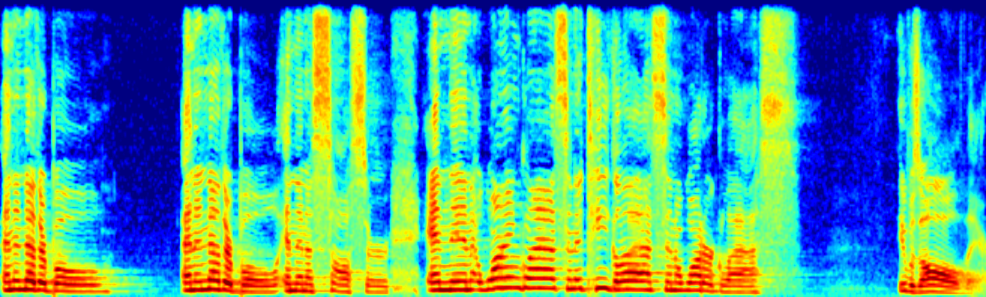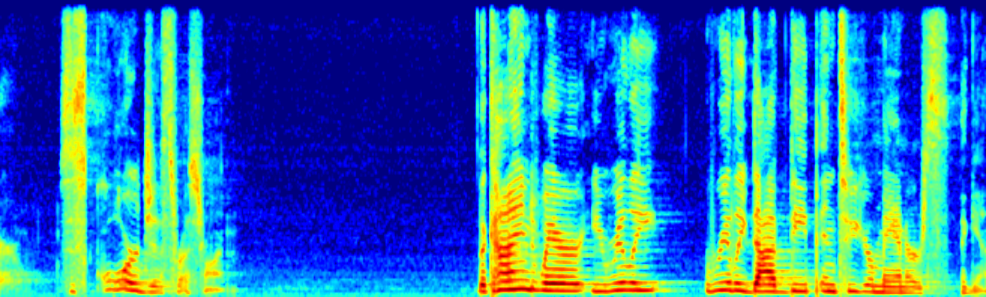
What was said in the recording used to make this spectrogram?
and another bowl and another bowl and then a saucer and then a wine glass and a tea glass and a water glass. It was all there. It's this gorgeous restaurant. The kind where you really, really dive deep into your manners again.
